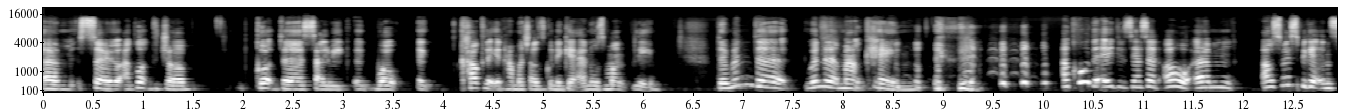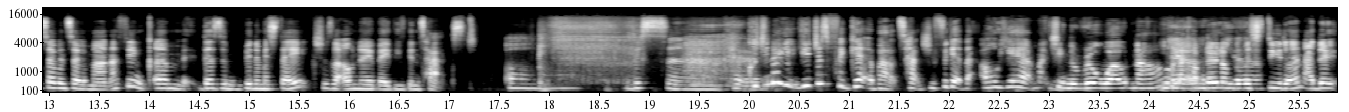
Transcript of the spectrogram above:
Um, so I got the job, got the salary. uh, Well, it calculated how much I was going to get, and it was monthly. Then when the when the amount came, I called the agency. I said, "Oh, um." I was supposed to be getting so and so amount. I think um there's a, been a mistake. She was like, "Oh no, babe, you've been taxed." Oh. Listen, because you know you, you just forget about tax. You forget that oh yeah, I'm actually in the real world now. like I'm no longer yeah. a student. I don't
